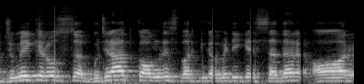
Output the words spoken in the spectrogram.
जुमे के रोज गुजरात कांग्रेस वर्किंग कमेटी के सदर और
